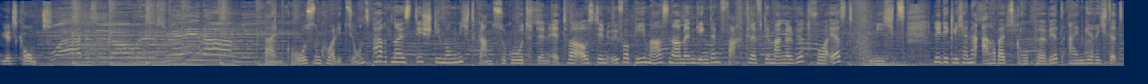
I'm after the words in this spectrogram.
jetzt kommt's. Beim großen Koalitionspartner ist die Stimmung nicht ganz so gut, denn etwa aus den ÖVP-Maßnahmen gegen den Fachkräftemangel wird vorerst nichts. Lediglich eine Arbeitsgruppe wird eingerichtet.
